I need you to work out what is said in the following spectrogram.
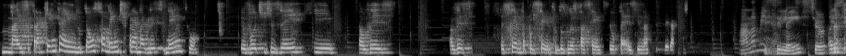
mas para quem está indo tão somente para emagrecimento, eu vou te dizer que talvez, talvez 60% dos meus pacientes eu pese na primeira consulta. Fala, Que silêncio. Olha que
